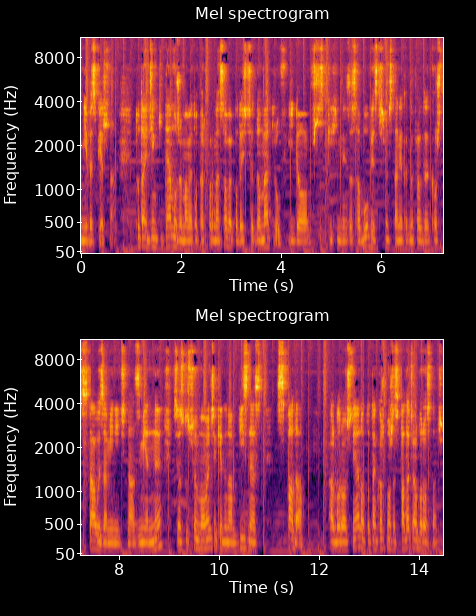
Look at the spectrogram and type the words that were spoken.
niebezpieczna. Tutaj dzięki temu, że mamy to performance'owe podejście do metrów i do wszystkich innych zasobów, jesteśmy w stanie tak naprawdę koszt stały zamienić na zmienny, w związku z czym w momencie, kiedy nam biznes spada albo rośnie, no to ten koszt może spadać albo rosnąć.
